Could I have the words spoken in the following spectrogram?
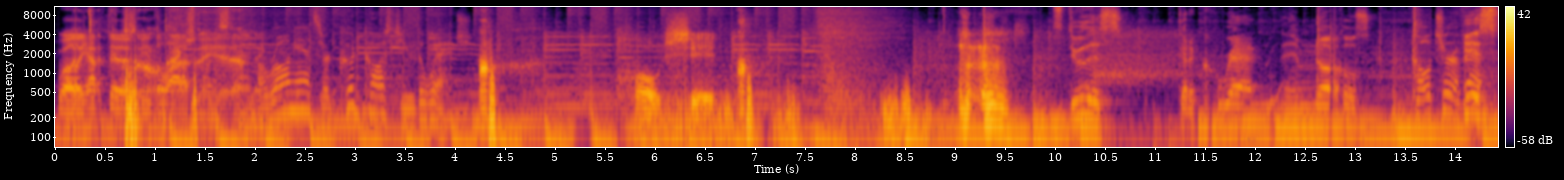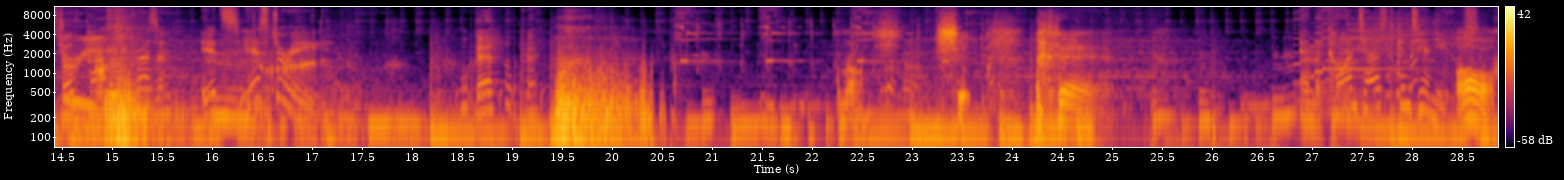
Well, you have to So, be the last actually, one yeah. standing. A wrong answer could cost you the wedge. Oh shit. Let's do this. Gotta crack them knuckles. Culture of both History. present. It's hmm. history. Okay, okay. I'm wrong. Shit. And the contest continues. oh.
